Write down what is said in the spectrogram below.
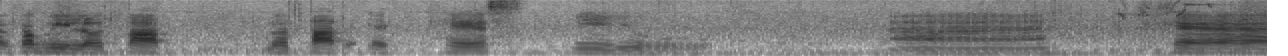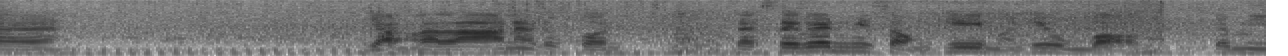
แล้วก็มีโลตัสโลตัสเอ็กเพสมีอยู่แค่อย่างละร้านนะทุกคน แต่เซเว่นมีสองที่เหมือนที่ผมบอก จะมี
